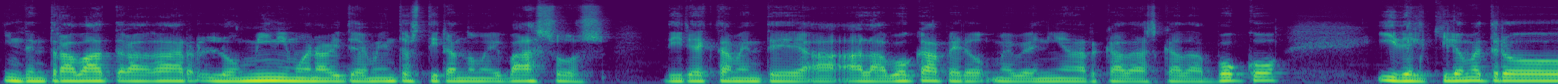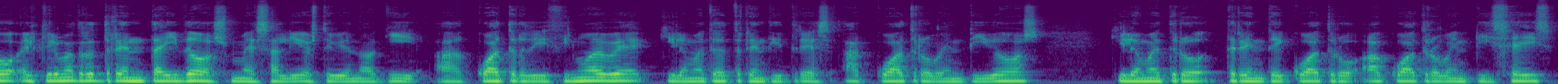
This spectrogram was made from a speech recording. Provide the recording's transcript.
intentaba tragar lo mínimo en habituamientos tirándome vasos directamente a, la boca, pero me venían arcadas cada poco. Y del kilómetro, el kilómetro 32 me salió, estoy viendo aquí, a 4.19, kilómetro 33 a 4.22, kilómetro 34 a 4.26,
